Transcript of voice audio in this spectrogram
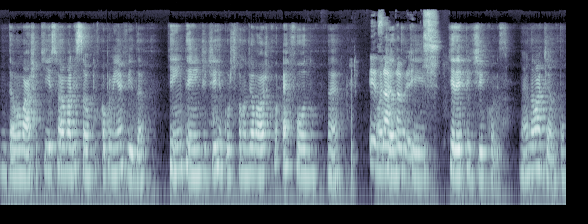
Então eu acho que isso é uma lição que ficou para minha vida. Quem entende de recurso fonoaudiológico é fono, né? Não adianta Exatamente. querer pedir coisa, né? Não adianta.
